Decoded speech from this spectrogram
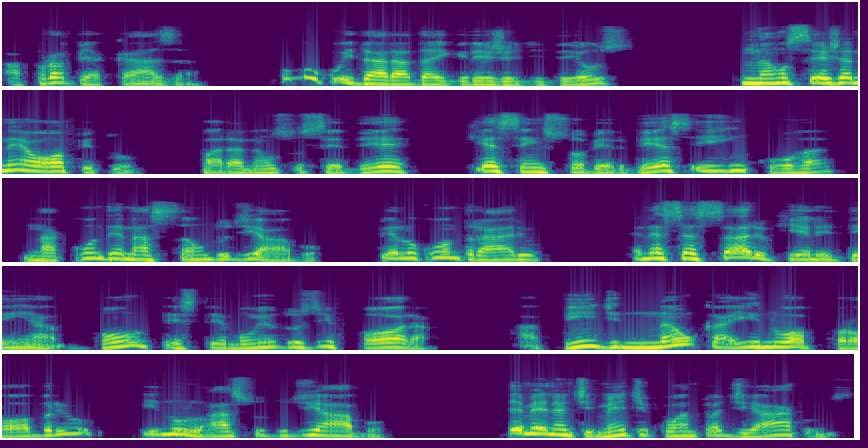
a própria casa, como cuidará da igreja de Deus? Não seja neófito, para não suceder que se ensoberbeça e incorra na condenação do diabo. Pelo contrário, é necessário que ele tenha bom testemunho dos de fora, a fim de não cair no opróbrio e no laço do diabo. Semelhantemente, quanto a diáconos,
